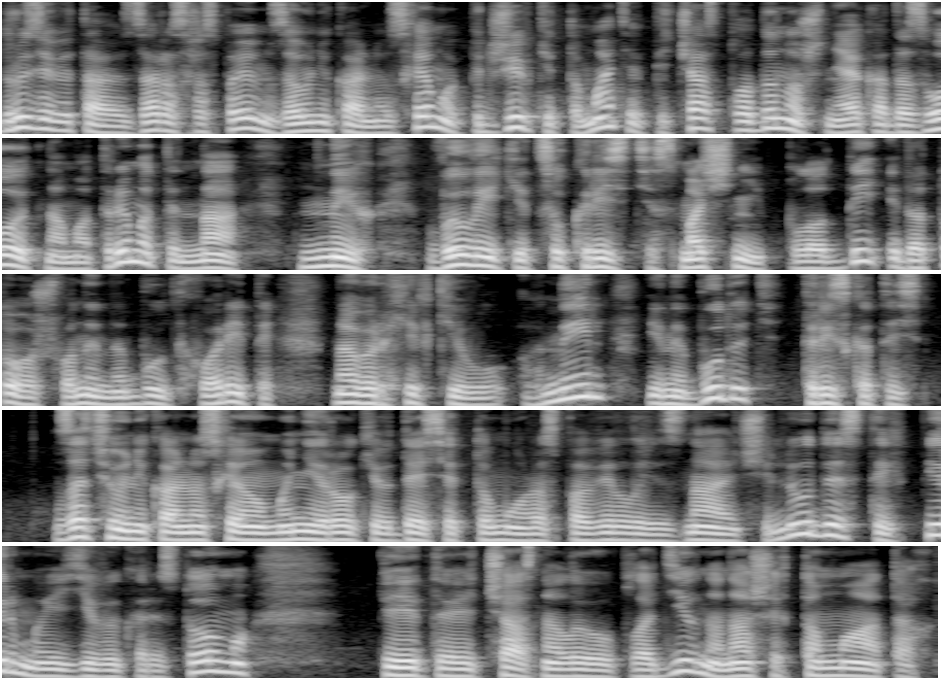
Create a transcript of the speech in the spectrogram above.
Друзі, вітаю! Зараз розповім за унікальну схему підживки томатів під час плодоношення, яка дозволить нам отримати на них великі цукристі смачні плоди, і до того ж вони не будуть хворіти на верхівківу гниль і не будуть тріскатись. За цю унікальну схему мені років 10 тому розповіли знаючі люди. З тих пір ми її використовуємо під час наливу плодів на наших томатах.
